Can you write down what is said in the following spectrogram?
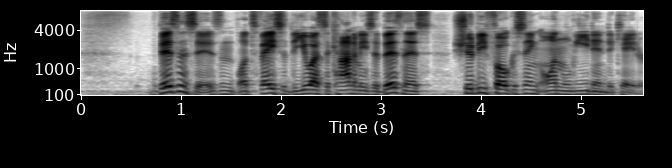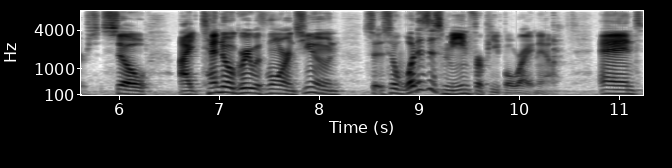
businesses, and let's face it, the US economy is a business, should be focusing on lead indicators. So I tend to agree with Lawrence Yun. So, so what does this mean for people right now? And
